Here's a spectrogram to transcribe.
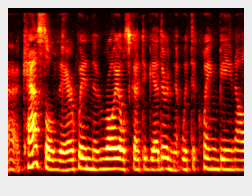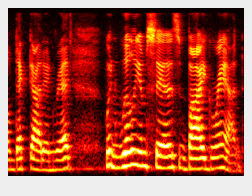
uh, castle there when the royals got together and with the queen being all decked out in red. When William says "By grand,"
